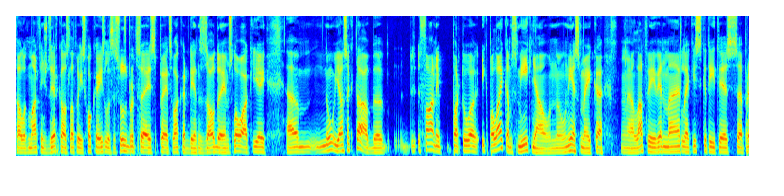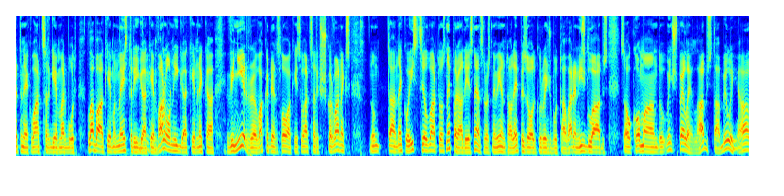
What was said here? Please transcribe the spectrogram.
tālāk Mārtiņš Dzirkals, Latvijas hokeja izlases uzbrucējs pēc vakardienas zaudējuma Slovākijai. Um, nu, jāsaka tā, fani par to ik pa laikam smīkņā un, un iesmēja, ka Latvija vienmēr liek izskatīties pretinieku vārdsargiem varbūt labākiem un meistarīgākiem, varonīgākiem nekā viņi ir. Vakardienas Slovākijas vārdsargs Škorvaneks, nu, tā neko izcilu vārtos neparādījās. Neatceros nevienu tādu epizodu, kur viņš būtu tā vareni izglābis savu komandu. Viņš spēlēja labi, stabili, jā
